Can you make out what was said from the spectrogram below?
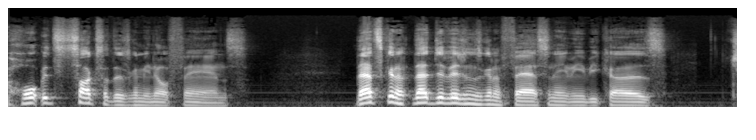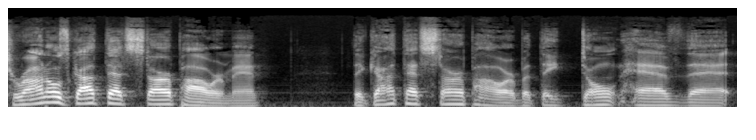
hope it sucks that there's gonna be no fans that's gonna that division is gonna fascinate me because Toronto's got that star power, man. They got that star power, but they don't have that.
